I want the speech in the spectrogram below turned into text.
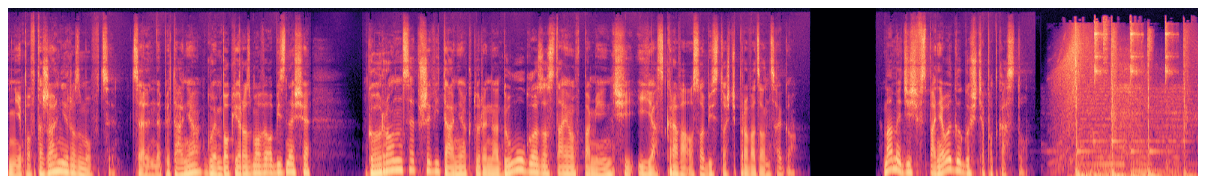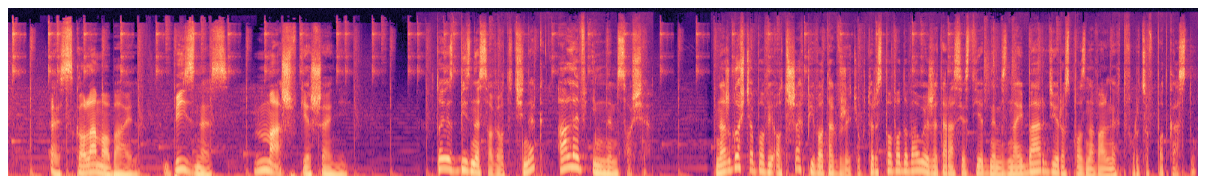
Niepowtarzalni rozmówcy, celne pytania, głębokie rozmowy o biznesie, gorące przywitania, które na długo zostają w pamięci i jaskrawa osobistość prowadzącego. Mamy dziś wspaniałego gościa podcastu. Escola Mobile. Biznes masz w kieszeni. To jest biznesowy odcinek, ale w innym sosie. Nasz gość opowie o trzech pivotach w życiu, które spowodowały, że teraz jest jednym z najbardziej rozpoznawalnych twórców podcastu.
